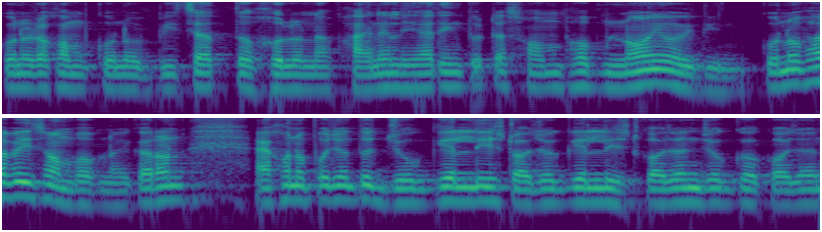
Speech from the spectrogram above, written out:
কোনো রকম কোনো বিচার তো হলো না। ফাইনাল হিয়ারিং তো এটা সম্ভব নয় ওই দিন। কোনোভাবেই সম্ভব নয়। কারণ এখনও পর্যন্ত যোগ্যের লিস্ট অযোগ্যের লিস্ট কজন যোগ্য, কজন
